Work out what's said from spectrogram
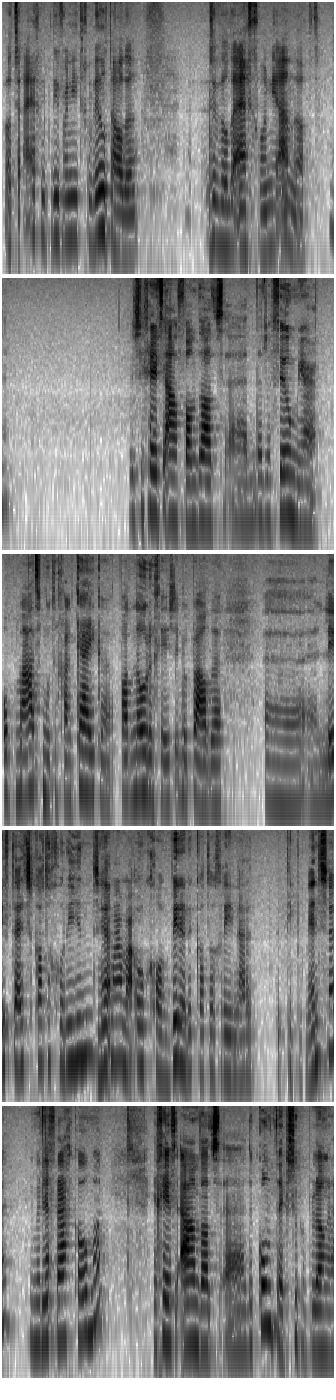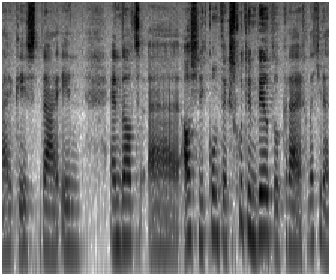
wat ze eigenlijk liever niet gewild hadden. Ze wilden eigenlijk gewoon die aandacht. Ja. Dus je geeft aan van dat, uh, dat we veel meer op maat moeten gaan kijken wat nodig is in bepaalde uh, leeftijdscategorieën, zeg maar. Maar ook gewoon binnen de categorie naar het, het type mensen die met de vraag komen. Je geeft aan dat uh, de context superbelangrijk is daarin. En dat uh, als je die context goed in beeld wil krijgen, dat je daar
